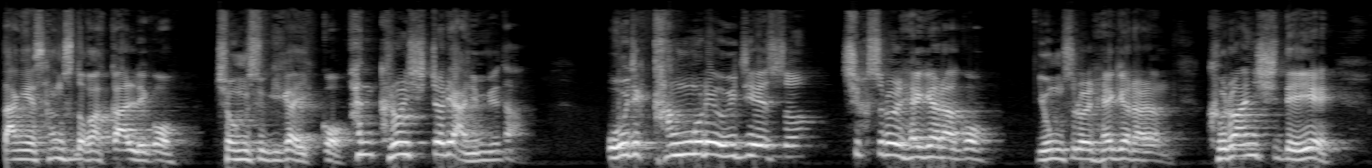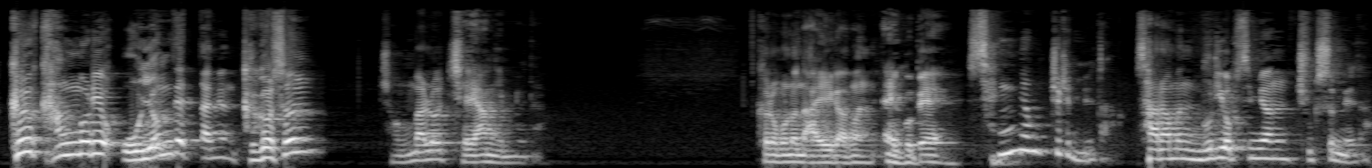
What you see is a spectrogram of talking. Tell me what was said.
땅의 상수도가 깔리고 정수기가 있고 한 그런 시절이 아닙니다. 오직 강물에 의지해서 식수를 해결하고 용수를 해결하는 그러한 시대에 그 강물이 오염됐다면 그것은 정말로 재앙입니다. 그러므로 나일강은 애굽의 생명줄입니다. 사람은 물이 없으면 죽습니다.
